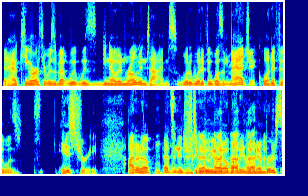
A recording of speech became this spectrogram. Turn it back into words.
and how King Arthur was about was you know in Roman times. What what if it wasn't magic? What if it was history? I don't know. That's an interesting movie nobody remembers.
